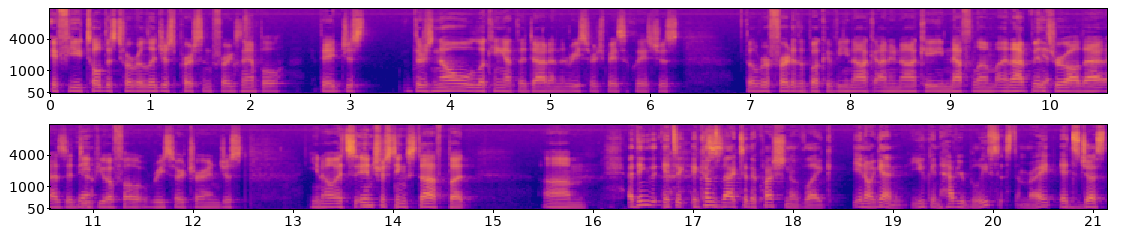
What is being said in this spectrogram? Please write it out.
if you told this to a religious person, for example, they just there's no looking at the data and the research. Basically, it's just they'll refer to the Book of Enoch, Anunnaki, Nephilim, and I've been Yeah. through all that as a deep UFO researcher, and just you know, it's interesting stuff, but. Um, I think it's a, it comes back to the question of like you know again you can have your belief system right it's Mhm. just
